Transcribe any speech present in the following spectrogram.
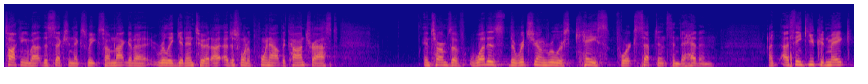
talking about this section next week, so I'm not going to really get into it. I, I just want to point out the contrast in terms of what is the rich young ruler's case for acceptance into heaven. I, I think you could make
